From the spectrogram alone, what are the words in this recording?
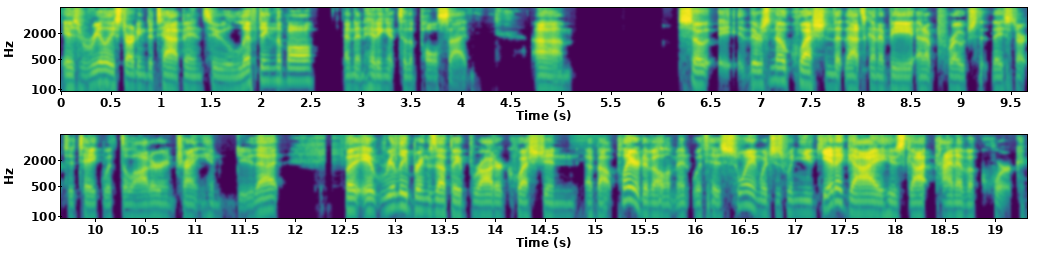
is really starting to tap into lifting the ball and then hitting it to the pull side. Um, so eh, there's no question that that's going to be an approach that they start to take with DeLauter and trying him to do that. But it really brings up a broader question about player development with his swing, which is when you get a guy who's got kind of a quirk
